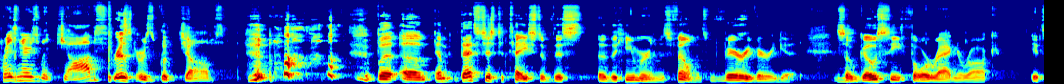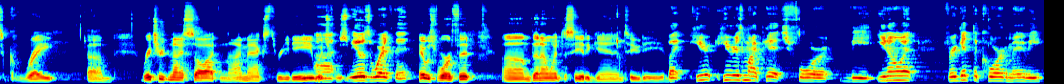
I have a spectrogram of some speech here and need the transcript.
prisoners with jobs. Prisoners with jobs. but um, that's just a taste of this of the humor in this film. It's very very good. So Mm-hmm. go see Thor Ragnarok. It's great. Um, Richard and I saw it in IMAX 3D, which Uh, was it was worth it. it was worth it. Um, then I went to see it again in 2D. But here, here is my pitch for the. You know what? Forget the Korg movie.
